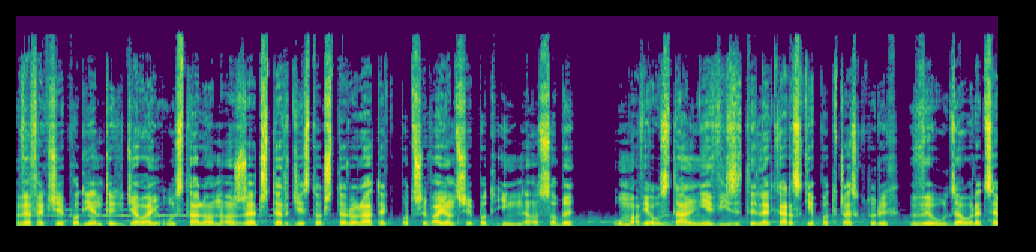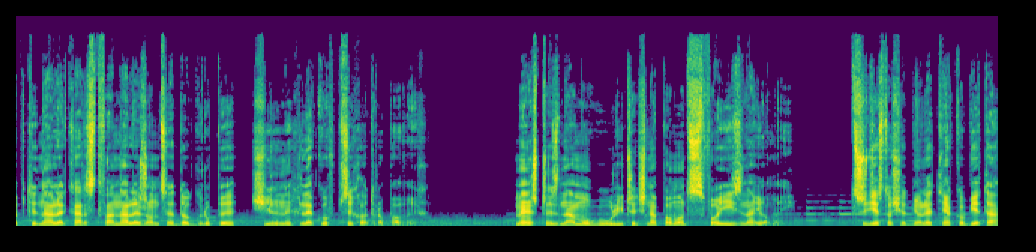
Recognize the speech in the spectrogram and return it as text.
W efekcie podjętych działań ustalono, że 44-latek, podszywając się pod inne osoby, umawiał zdalnie wizyty lekarskie, podczas których wyłudzał recepty na lekarstwa należące do grupy silnych leków psychotropowych. Mężczyzna mógł liczyć na pomoc swojej znajomej. 37-letnia kobieta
